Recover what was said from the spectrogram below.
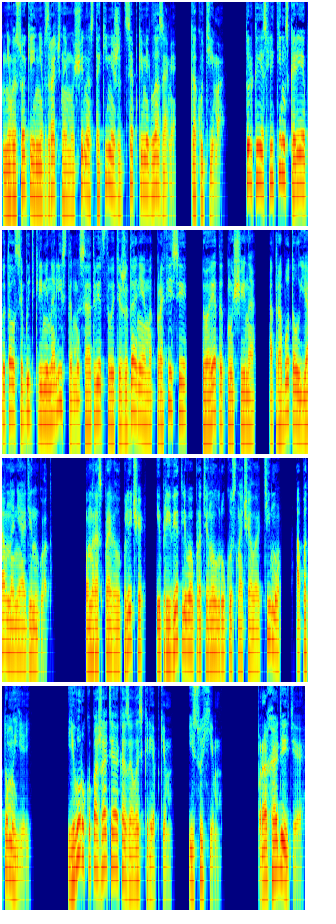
Невысокий невзрачный мужчина с такими же цепкими глазами, как у Тима. Только если Тим скорее пытался быть криминалистом и соответствовать ожиданиям от профессии, то этот мужчина отработал явно не один год. Он расправил плечи и приветливо протянул руку сначала Тиму, а потом и ей. Его рукопожатие оказалось крепким и сухим. «Проходите»,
